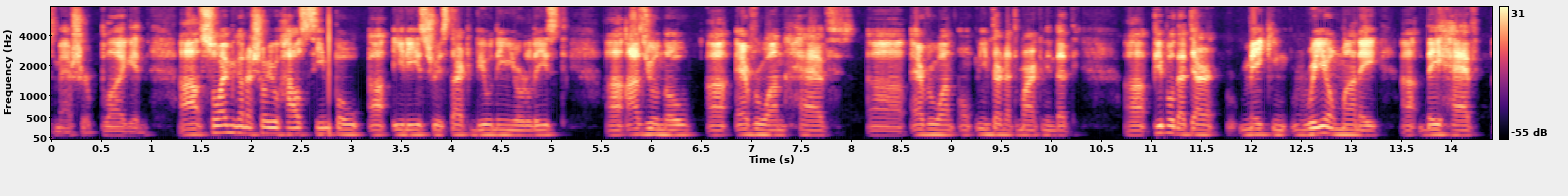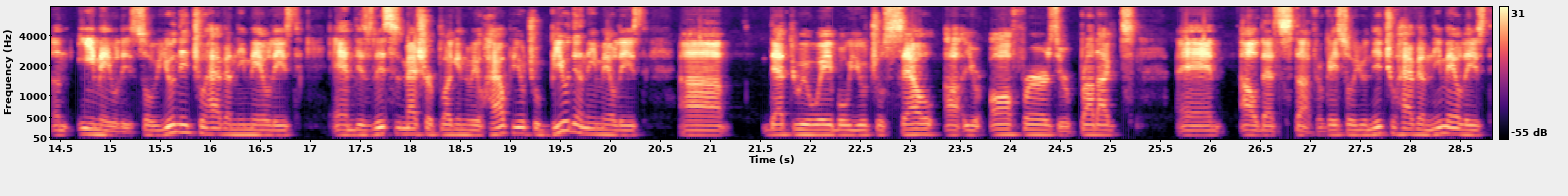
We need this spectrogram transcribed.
Smasher plugin. Uh, so I'm gonna show you how simple uh, it is to start building your list. Uh, as you know, uh, everyone have uh, everyone on internet marketing that uh, people that are making real money, they have an email list. So you need to have an email list, and this List Smasher plugin will help you to build an email list that will enable you to sell your offers, your products, and all that stuff. Okay, so you need to have an email list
